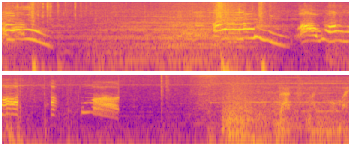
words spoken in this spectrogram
Oh! That's my boy.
